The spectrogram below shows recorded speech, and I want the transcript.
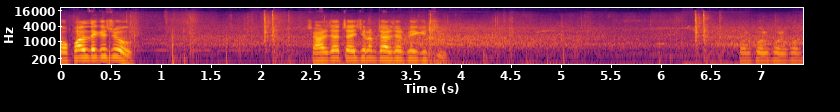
কপাল দেখেছ? চার্জার চাইছিলাম চার্জার পেয়ে গেছি। খোল খোল খোল খোল।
